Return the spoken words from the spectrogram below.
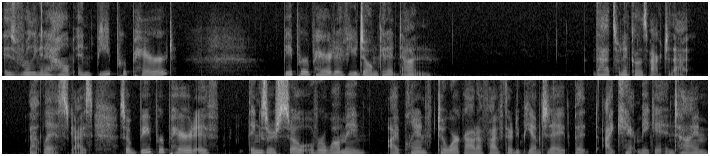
is really gonna help and be prepared. Be prepared if you don't get it done. That's when it goes back to that that list, guys. So be prepared if things are so overwhelming. I plan to work out at 5:30 p.m. today, but I can't make it in time.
